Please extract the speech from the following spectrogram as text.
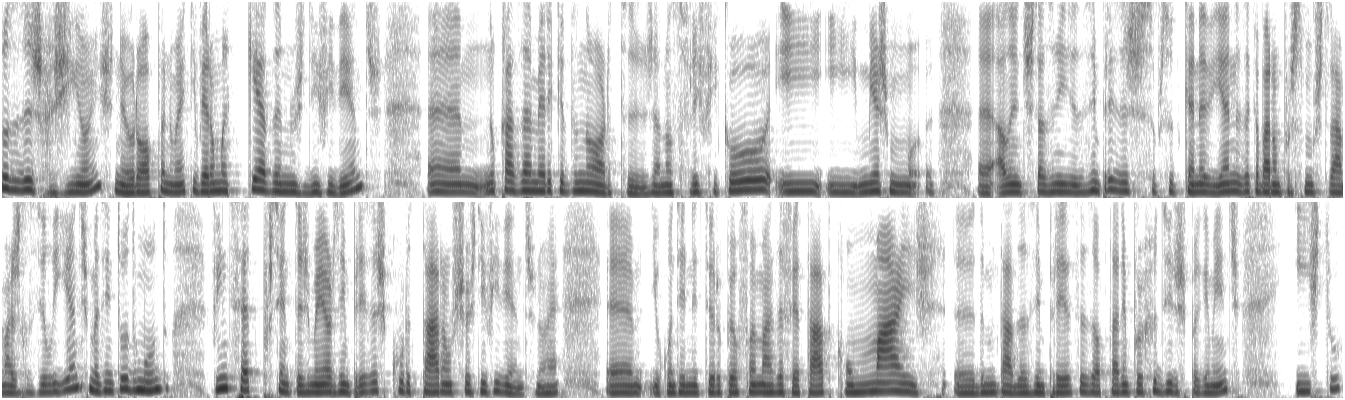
todas as regiões na Europa, não é? Tiveram uma queda nos dividendos. No caso da América do Norte já não se verificou e, e mesmo uh, além dos Estados Unidos, as empresas, sobretudo canadianas, acabaram por se mostrar mais resilientes, mas em todo o mundo 27% das maiores empresas cortaram os seus dividendos, não é? E o continente europeu foi mais afetado, com mais uh, de metade das empresas optarem por reduzir os pagamentos, isto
